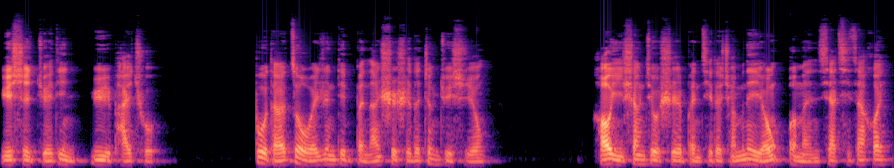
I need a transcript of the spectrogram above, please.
于是决定予以排除，不得作为认定本案事实的证据使用。好，以上就是本期的全部内容，我们下期再会。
